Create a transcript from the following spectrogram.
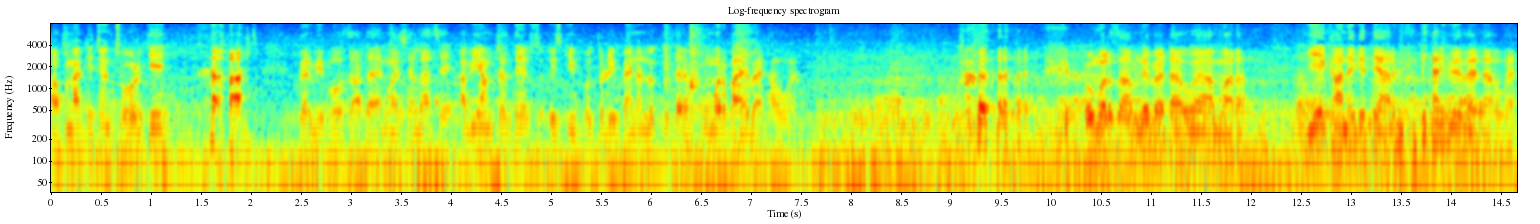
अपना किचन छोड़ के आज गर्मी बहुत ज़्यादा है माशाल्लाह से। अभी हम चलते हैं इसकी थोड़ी पैनल लुक की तरफ़। उमर बाहर बैठा हुआ है। उमर सामने बैठा हुआ है हमारा। ये खाने के तैयार में तैयारी में बैठा हुआ है।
